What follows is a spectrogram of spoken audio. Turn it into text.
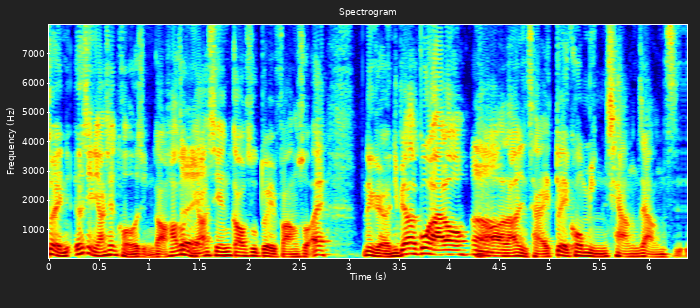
对，而且你要先口头警告。他说你要先告诉对方说，哎、欸，那个你不要过来喽，然后然后你才对空鸣枪这样子。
